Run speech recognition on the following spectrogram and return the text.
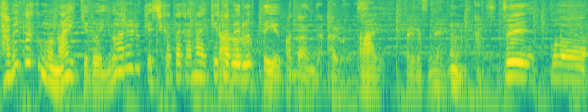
食べたくもないけど言われるけ仕方がないけ食べるっていうパターンがあるわけです。はい、ありますね。うん、それこの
